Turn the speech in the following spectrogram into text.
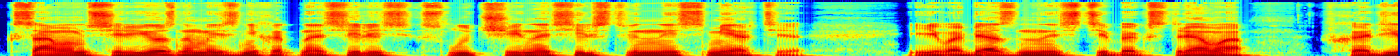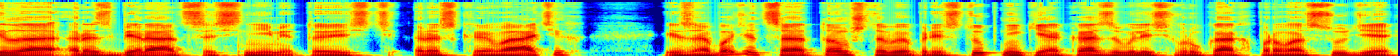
К самым серьезным из них относились случаи насильственной смерти, и в обязанности Бэкстрёма входило разбираться с ними, то есть раскрывать их и заботиться о том, чтобы преступники оказывались в руках правосудия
